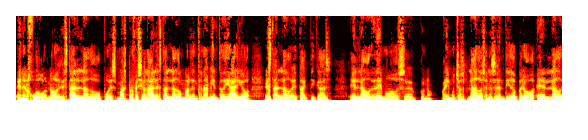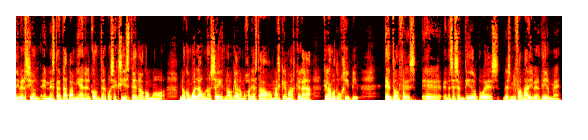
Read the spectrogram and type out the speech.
en el juego, ¿no? Está el lado pues más profesional, está el lado más de entrenamiento diario, está el lado de tácticas, el lado de demos, eh, bueno, hay muchos lados en ese sentido, pero el lado diversión en esta etapa mía en el counter pues existe, ¿no? Como, no como en la 1.6, ¿no? Que a lo mejor ya está más quemados que la, que la Moto Hippie. Entonces, eh, en ese sentido, pues es mi forma de divertirme.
